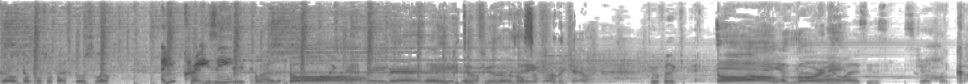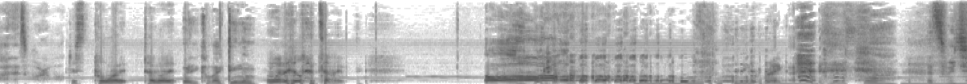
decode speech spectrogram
Go, don't go so fast. Go slow. Are you You can crazy? see it come out of the. Oh, like that. You man. There you you could do a few of those There also for the camera. Do it for the. Oh, There you go. I lordy. want to see this stretch. Oh, like, God, that's horrible. just pull on it, tug on it, Are you collecting them? one at a time. Oh! break. Let's switch.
